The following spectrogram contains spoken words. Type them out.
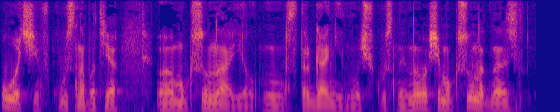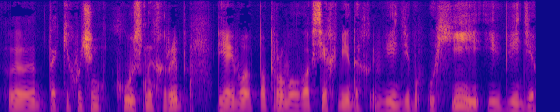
очень вкусно. Вот я э, муксуна ел, строганин, очень вкусный. Но вообще муксун одна из э, таких очень вкусных рыб. Я его попробовал во всех видах. В виде ухи и в виде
